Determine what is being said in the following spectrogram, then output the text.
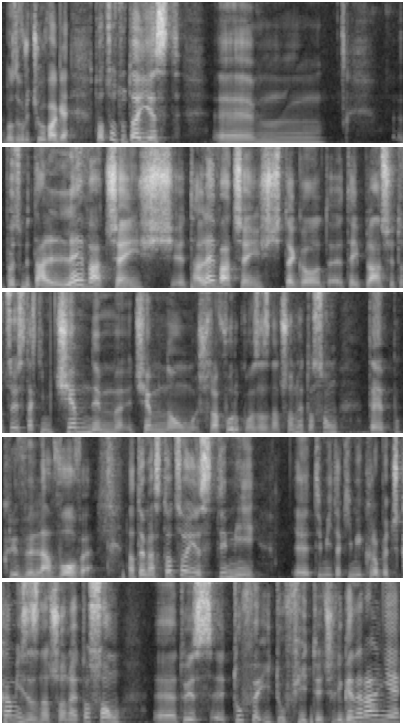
Bo zwróćcie uwagę, to co tutaj jest, powiedzmy ta lewa część, ta lewa część tego, tej planszy, to co jest takim ciemnym, ciemną szlafurką zaznaczone, to są te pokrywy lawowe. Natomiast to co jest tymi E, tymi takimi kropeczkami zaznaczone, to są, e, tu jest tufy i tufity, czyli generalnie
